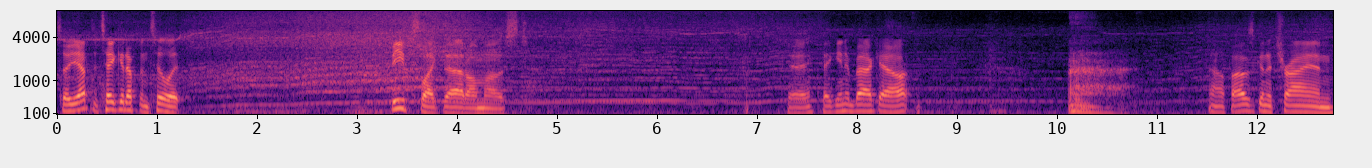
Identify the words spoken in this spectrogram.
So you have to take it up until it beeps like that almost. Okay, taking it back out. Now if I was going to try and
